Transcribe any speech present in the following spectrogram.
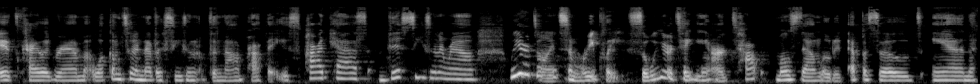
It's Kyla Graham. Welcome to another season of the Nonprofit Ace podcast. This season around, we are doing some replays. So we are taking our top most downloaded episodes and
